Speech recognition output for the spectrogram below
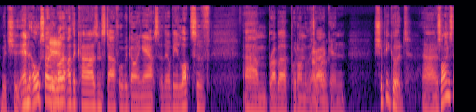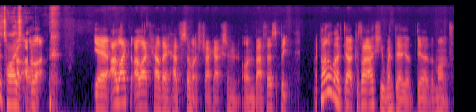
which is, and also a lot of other cars and stuff will be going out, so there'll be lots of um, rubber put onto the Rubber. track and should be good uh, as long as the tires I- I hold. yeah, I like I like how they have so much track action on Bathurst, but I kind of worked out because I actually went there the, the other month,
